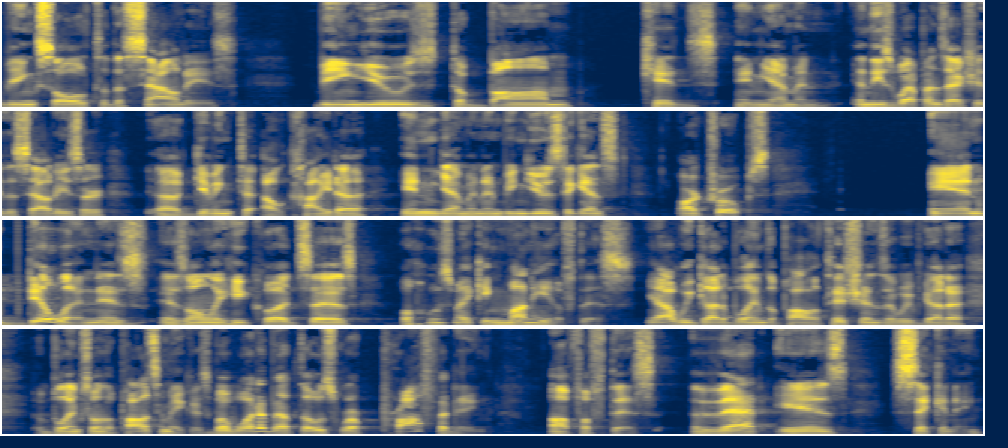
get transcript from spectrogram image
being sold to the Saudis, being used to bomb kids in Yemen. And these weapons, actually, the Saudis are uh, giving to Al Qaeda in Yemen and being used against our troops. And Dylan, as, as only he could, says, well, who's making money of this? Yeah, we got to blame the politicians and we've got to blame some of the policymakers. But what about those who are profiting off of this? That is sickening.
